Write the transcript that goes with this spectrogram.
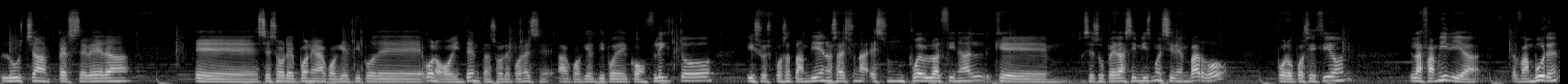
lucha, persevera, eh, se sobrepone a cualquier tipo de, bueno, o intenta sobreponerse a cualquier tipo de conflicto y su esposa también, o sea, es, una, es un pueblo al final que se supera a sí mismo y sin embargo, por oposición, la familia Van Buren,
